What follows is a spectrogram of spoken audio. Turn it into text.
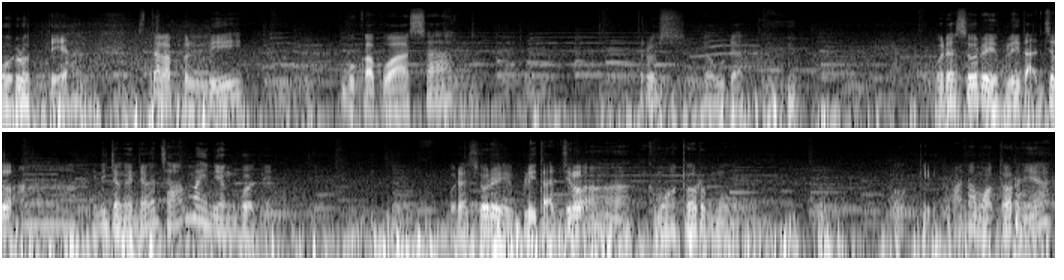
Urut ya setelah beli buka puasa terus ya udah udah sore beli takjil ah ini jangan-jangan sama ini yang buat nih udah sore beli takjil ah ke motormu oke mana motornya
